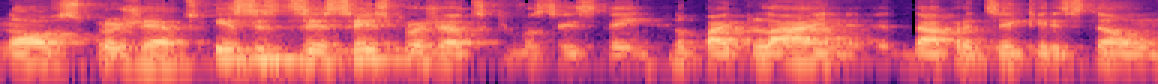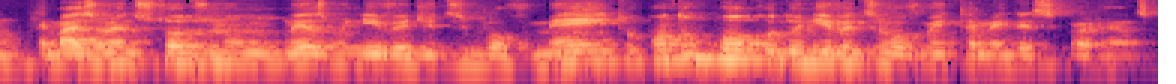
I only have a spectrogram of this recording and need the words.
novos projetos. Esses 16 projetos que vocês têm no pipeline, dá para dizer que eles estão é mais mais ou menos todos num mesmo nível de desenvolvimento? Conta um pouco do nível de desenvolvimento também desses projetos.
